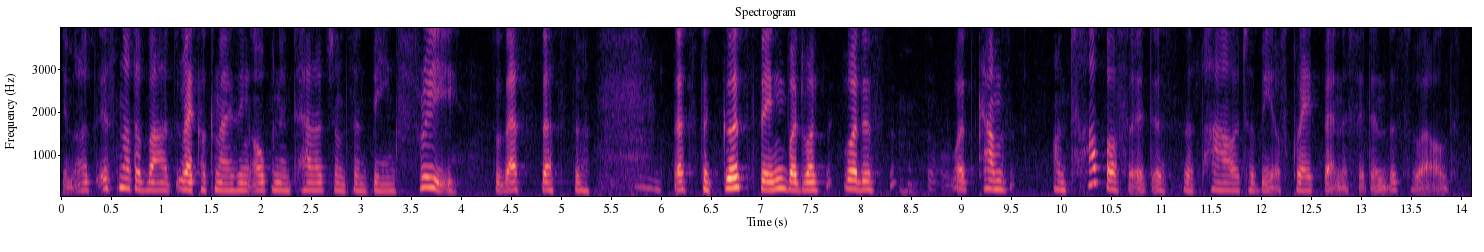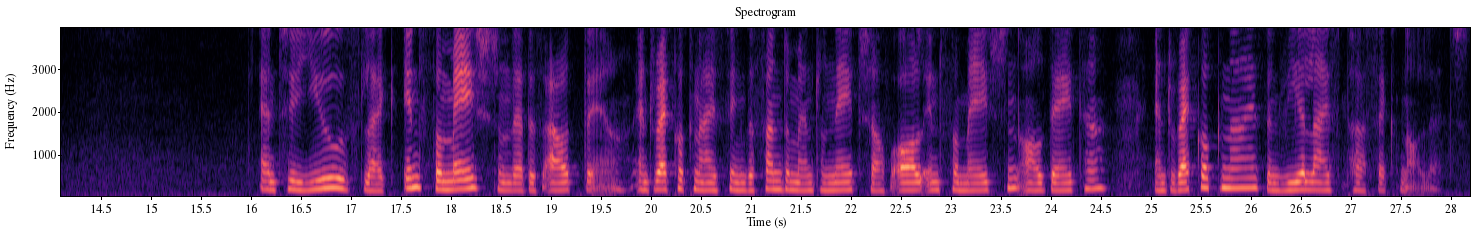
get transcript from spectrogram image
you know, it's not about recognizing open intelligence and being free. So that's that's the that's the good thing. But what what is what comes on top of it is the power to be of great benefit in this world and to use like information that is out there and recognizing the fundamental nature of all information, all data, and recognize and realize perfect knowledge.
